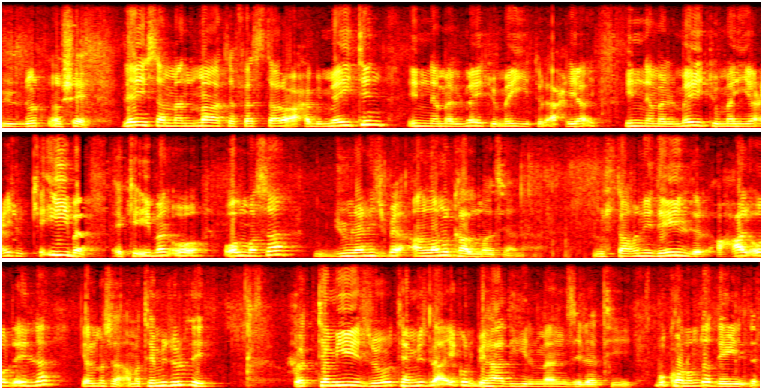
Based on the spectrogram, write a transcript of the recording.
104 şey. Leyse men mate festeraha bi meytin innemel meytu meyyitul ahya innemel meytu men yaişu keiben. E keiben o olmasa cümlenin hiçbir anlamı kalmaz yani. Müstahni değildir. Hal orada illa gelmesi ama temiz öyle değil. Ve temyizu temiz la yekun bi hadihil menzileti. Bu konumda değildir.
